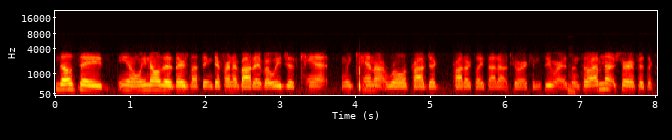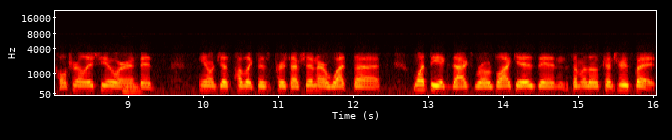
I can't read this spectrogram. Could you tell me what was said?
they'll say, you know, we know that there's nothing different about it, but we just can't, we cannot roll a project product like that out to our consumers. And so I'm not sure if it's a cultural issue or if it's, you know, just public perception or what the what the exact roadblock is in some of those countries, but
